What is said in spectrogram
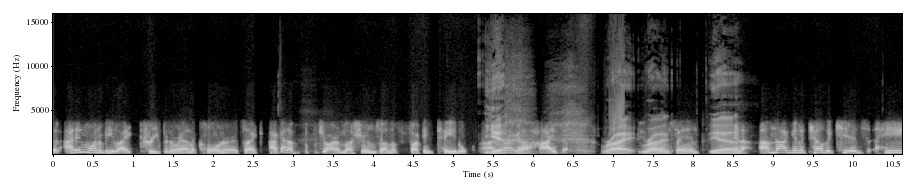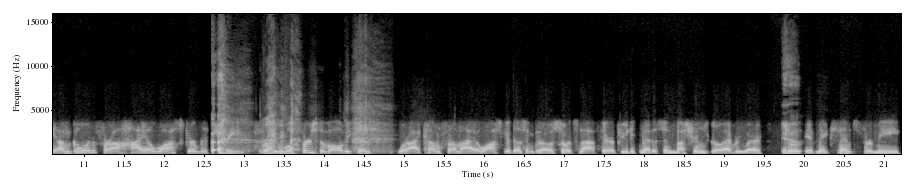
that I didn't want to be like creeping around the corner. It's like I got a jar of mushrooms on the fucking table. I'm yeah. not gonna hide them. Right, you right. what I'm saying? Yeah. And I, am not gonna tell the kids, "Hey, I'm going for a ayahuasca retreat." right. Well, first of all, because where I come from, ayahuasca doesn't grow, so it's not therapeutic medicine. Mushrooms grow everywhere. So it makes sense for me,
